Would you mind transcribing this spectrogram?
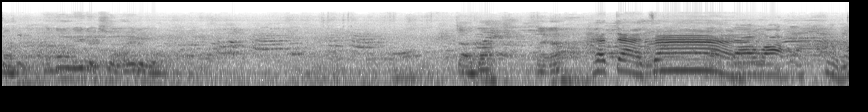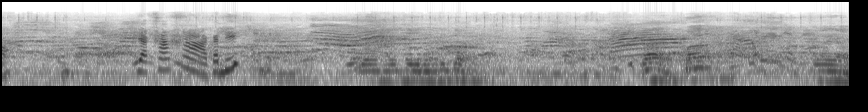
มามันต้องนี้เดี๋ยวโชว์ให้ดู จ่ายจ้ะไหนนะพระจ่าจ้าดาว่าเขินว่ะอยากค้าขากันดิลงไอจีลงติ๊กต็อกได้มาอะไรอะ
